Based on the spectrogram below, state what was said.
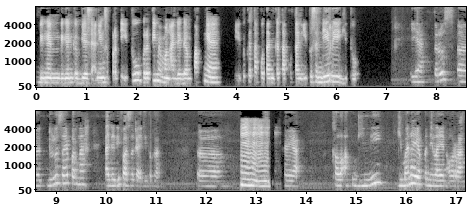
Dengan dengan kebiasaan yang seperti itu berarti memang ada dampaknya. Itu ketakutan-ketakutan itu sendiri gitu. Iya, terus uh, dulu saya pernah ada di fase kayak gitu kak. Uh, mm-hmm. Kayak kalau aku gini, gimana ya penilaian orang?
